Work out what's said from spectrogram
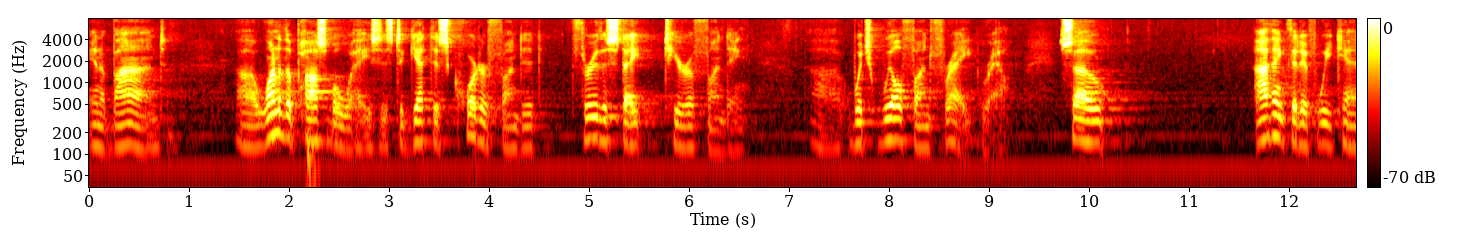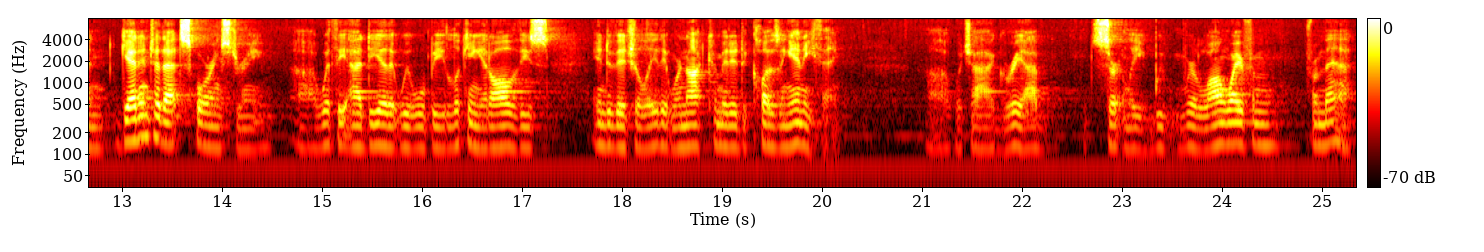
in a bind, uh, one of the possible ways is to get this quarter funded through the state tier of funding, uh, which will fund freight rail. So I think that if we can get into that scoring stream uh, with the idea that we will be looking at all of these individually, that we're not committed to closing anything, uh, which I agree. I certainly, we, we're a long way from, from that,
